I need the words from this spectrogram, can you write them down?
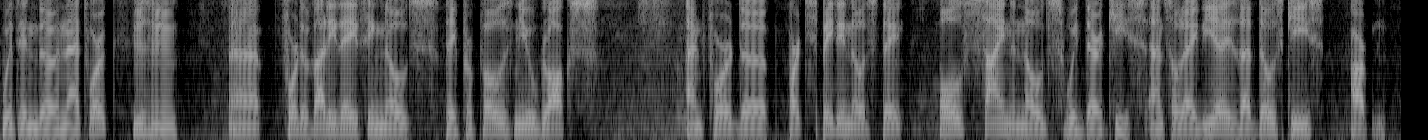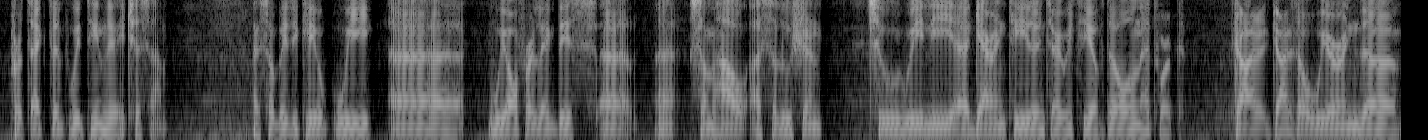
within the network. Mm-hmm. Uh, for the validating nodes, they propose new blocks, and for the participating nodes, they all sign the nodes with their keys. And so the idea is that those keys are protected within the HSM. And so basically, we uh, we offer like this uh, uh, somehow a solution to really uh, guarantee the integrity of the whole network. Got it. Got it. So we are in the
